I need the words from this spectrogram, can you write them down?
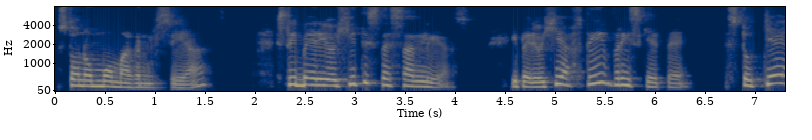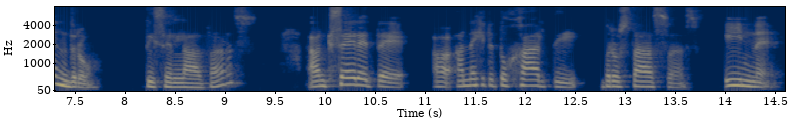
στο νομό Μαγνησία, στην περιοχή της Θεσσαλίας. Η περιοχή αυτή βρίσκεται στο κέντρο της Ελλάδας. Αν ξέρετε, αν έχετε το χάρτη μπροστά σας, είναι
